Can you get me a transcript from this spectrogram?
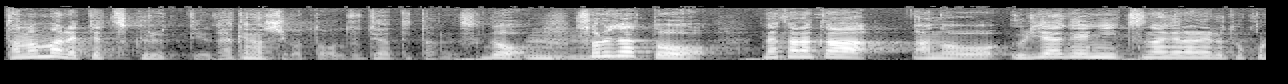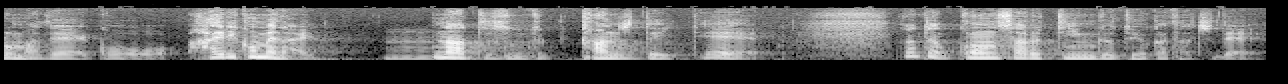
頼まれて作るっていうだけの仕事をずっとやってたんですけど、それだとなかなかあの売り上げにつなげられるところまでこう入り込めないなってその時感じていて、なんてコンサルティングという形で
